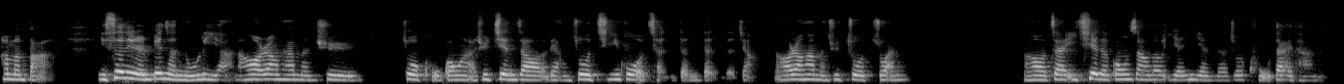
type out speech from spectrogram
他们把以色列人变成奴隶啊，然后让他们去做苦工啊，去建造两座积货城等等的这样，然后让他们去做砖，然后在一切的工上都严严的就苦待他们。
